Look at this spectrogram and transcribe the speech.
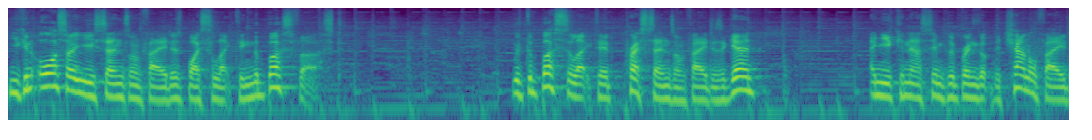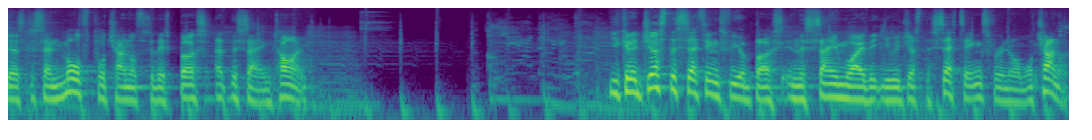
You can also use Sends on Faders by selecting the bus first. With the bus selected, press Sends on Faders again, and you can now simply bring up the channel faders to send multiple channels to this bus at the same time. You can adjust the settings for your bus in the same way that you adjust the settings for a normal channel.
